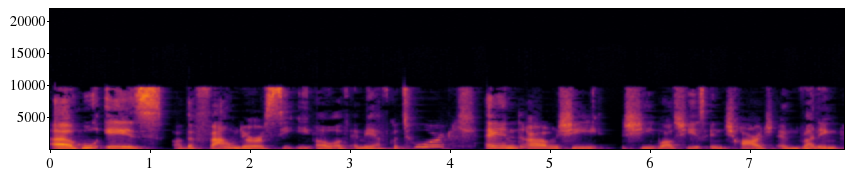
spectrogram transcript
uh, who is uh, the founder, CEO of MAF Couture, and um, she she well she is in charge and running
